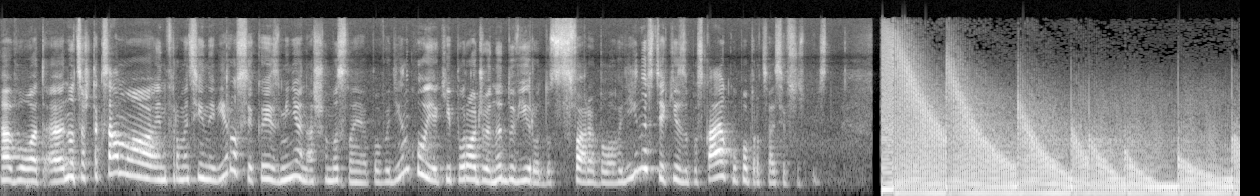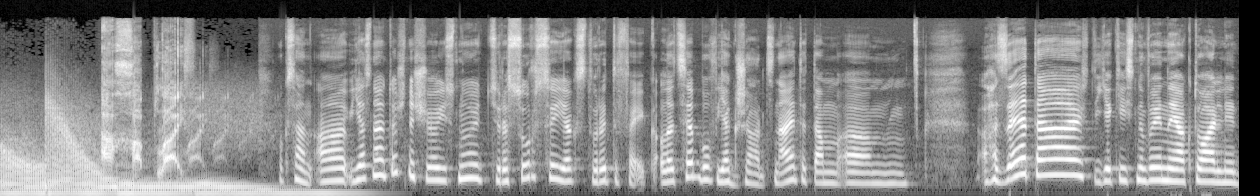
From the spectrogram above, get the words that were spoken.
А, Вот. Е, Ну, це ж так само інформаційний вірус, який змінює наше мислення поведінку, який породжує недовіру до сфери благодійності, який запускає купу процесів в суспільстві. Ахаплайф. Оксан, а я знаю точно, що існують ресурси, як створити фейк, але це був як жарт. Знаєте, там ем, газета, якісь новини актуальні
